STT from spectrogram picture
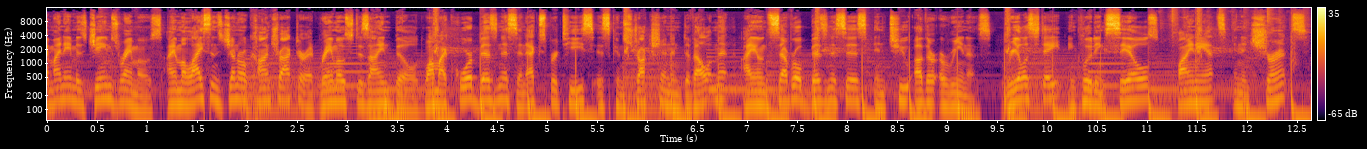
my name is James Ramos. I am a licensed general contractor at Ramos Design Build. While my core business and expertise is construction and development, I own several businesses in two other arenas real estate, including sales, finance, and insurance,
